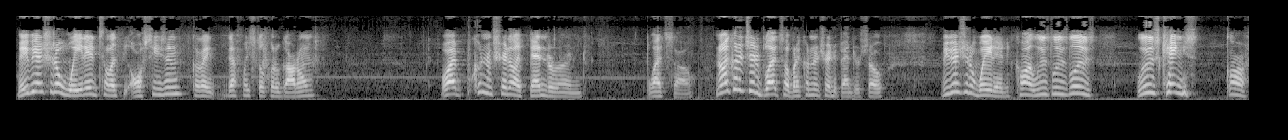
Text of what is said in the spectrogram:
Maybe I should have waited till like the off season because I definitely still could have got him. Well, I couldn't have traded like Bender and Bledsoe. No, I could have traded Bledsoe, but I couldn't have traded Bender. So maybe I should have waited. Come on, lose, lose, lose, lose, Kings. Gosh,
